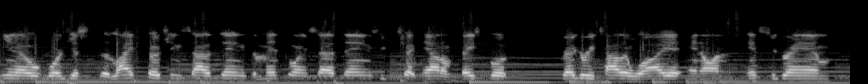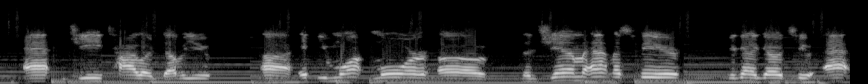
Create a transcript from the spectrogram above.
you know, or just the life coaching side of things, the mentoring side of things. You can check me out on Facebook, Gregory Tyler Wyatt, and on Instagram at G Tyler W. Uh, if you want more of the gym atmosphere, you're to go to at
